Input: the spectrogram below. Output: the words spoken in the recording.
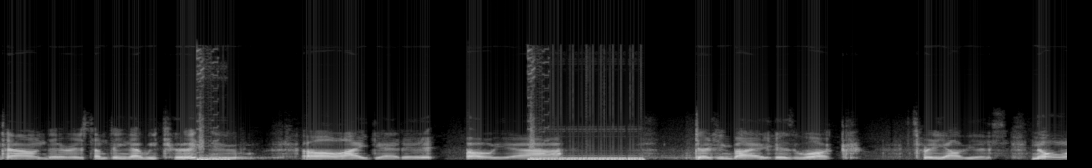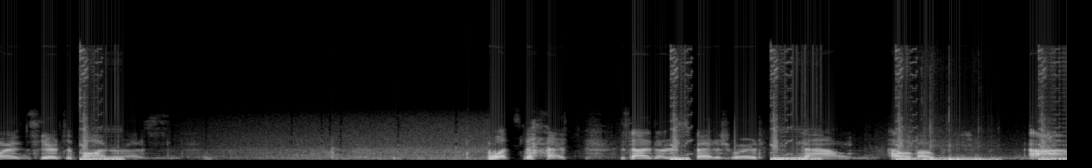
town, there is something that we could do. Oh, I get it. Oh, yeah. Judging by his look, it's pretty obvious. No one's here to bother us. What's that? Is that another Spanish word? Now. How about we? Ah!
